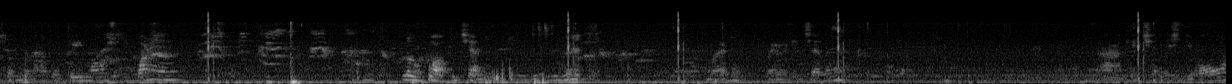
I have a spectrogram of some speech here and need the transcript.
ខ្ញុំណាទៅពីមកច្បាស់លោកពក kitchen មែនមែន kitchen ណាអា kitchen HDR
